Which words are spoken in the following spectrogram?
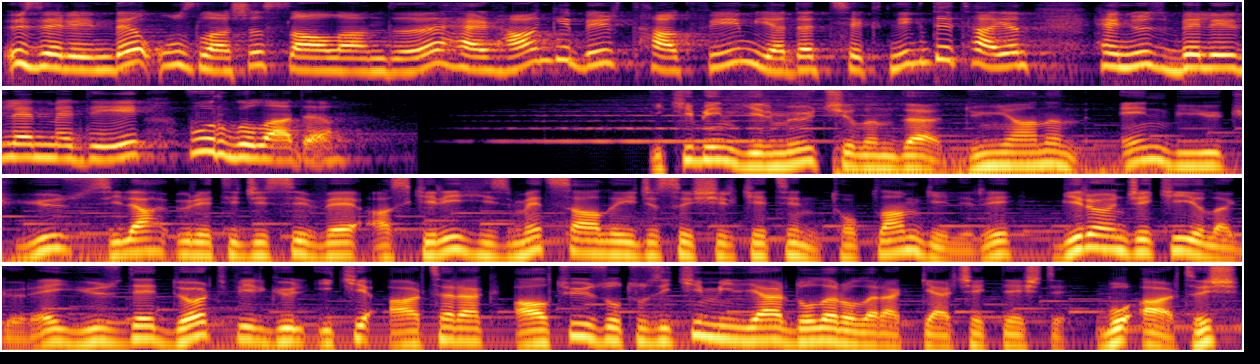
üzerinde uzlaşı sağlandığı herhangi bir takvim ya da teknik detayın henüz belirlenmediği vurguladı. 2023 yılında dünyanın en büyük 100 silah üreticisi ve askeri hizmet sağlayıcısı şirketin toplam geliri bir önceki yıla göre %4,2 artarak 632 milyar dolar olarak gerçekleşti. Bu artış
